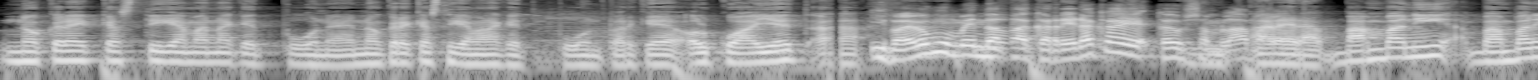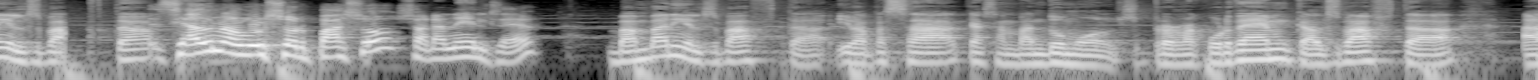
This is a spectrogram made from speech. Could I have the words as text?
No crec que estiguem en aquest punt, eh? No crec que estiguem en aquest punt, perquè All Quiet... Eh... I va haver un moment de la carrera que, que us semblava. A veure, van venir, van venir els BAFTA... Si ha donat algun sorpasso, seran ells, eh? Van venir els BAFTA i va passar que se'n van dur molts, però recordem que els BAFTA eh,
